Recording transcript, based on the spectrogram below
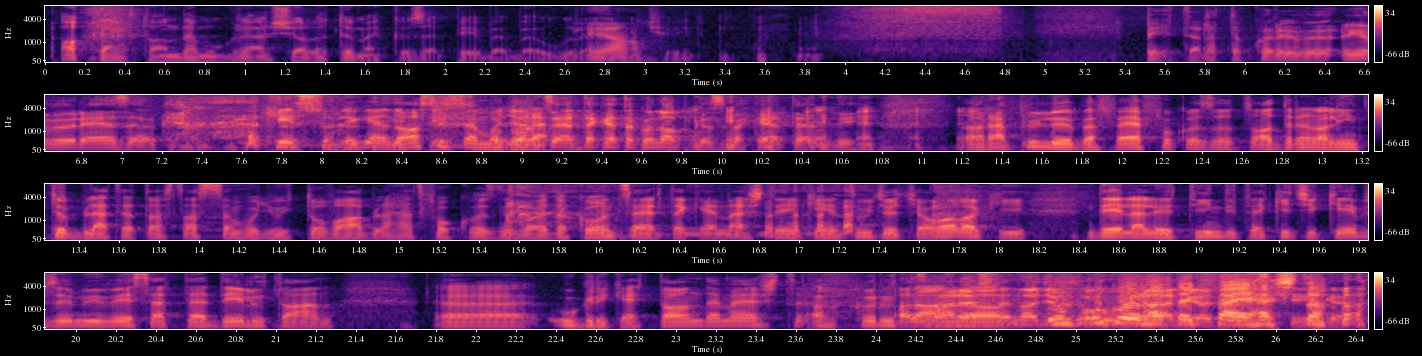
akár tandemugrással a tömeg közepébe beugrani. Ja. Úgyhogy... Péter, hát akkor jövő, jövőre ezzel kell. Készül, igen, de azt hiszem, a hogy a koncerteket akkor napközbe kell tenni. A repülőbe felfokozott adrenalin többletet, azt azt hiszem, hogy úgy tovább lehet fokozni majd a koncerteken esténként, úgyhogy ha valaki délelőtt indít egy kicsi képzőművészettel, délután uh, ugrik egy tandemest, akkor utána ugorhat egy fejest, a,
